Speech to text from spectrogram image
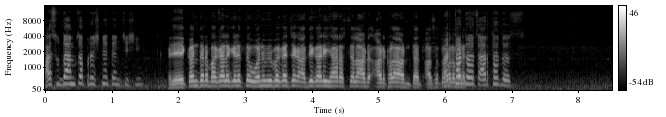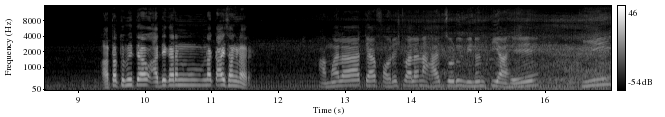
हा सुद्धा आमचा प्रश्न आहे त्यांच्याशी. म्हणजे एकंदर बघायला गेलं तर वन विभागाचे अधिकारी ह्या रस्त्याला अड अडखळा आणतात असं अर्थातच अर्थातच. आता तुम्ही त्या अधिकाऱ्यांना काय सांगणार? आम्हाला त्या फॉरेस्टवाल्यांना हात जोडून विनंती आहे की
